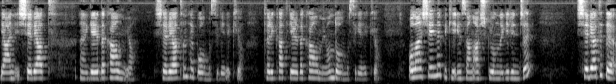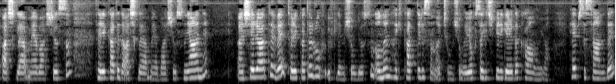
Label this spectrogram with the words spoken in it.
Yani şeriat e, geride kalmıyor. Şeriatın hep olması gerekiyor. Tarikat geride kalmıyor, onun da olması gerekiyor. Olan şey ne peki insan aşk yoluna girince? Şeriatı da aşkla yapmaya başlıyorsun. Tarikatı da aşkla yapmaya başlıyorsun. Yani e, şeriate ve tarikata ruh üflemiş oluyorsun. Onların hakikatleri sana açılmış oluyor. Yoksa hiçbiri geride kalmıyor. Hepsi sende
